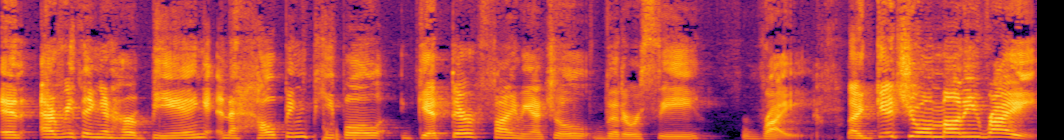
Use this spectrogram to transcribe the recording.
in everything in her being and helping people get their financial literacy right. Like, get your money right.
